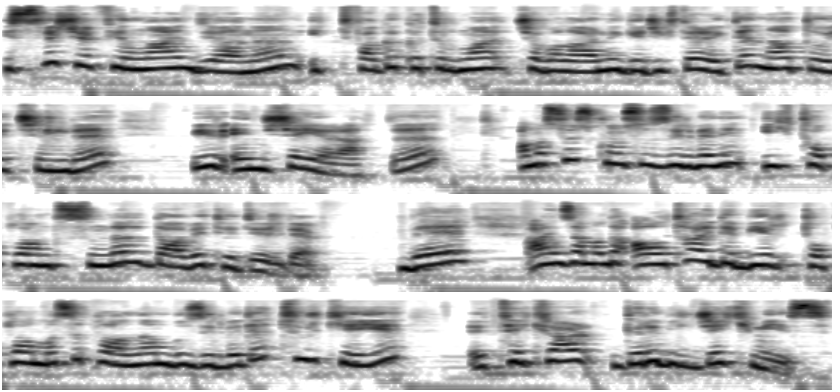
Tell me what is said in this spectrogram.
İsveç ve Finlandiya'nın ittifaka katılma çabalarını geciktirerek de NATO içinde bir endişe yarattı. Ama söz konusu zirvenin ilk toplantısında da davet edildi. Ve aynı zamanda 6 ayda bir toplanması planlanan bu zirvede Türkiye'yi e, tekrar görebilecek miyiz?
